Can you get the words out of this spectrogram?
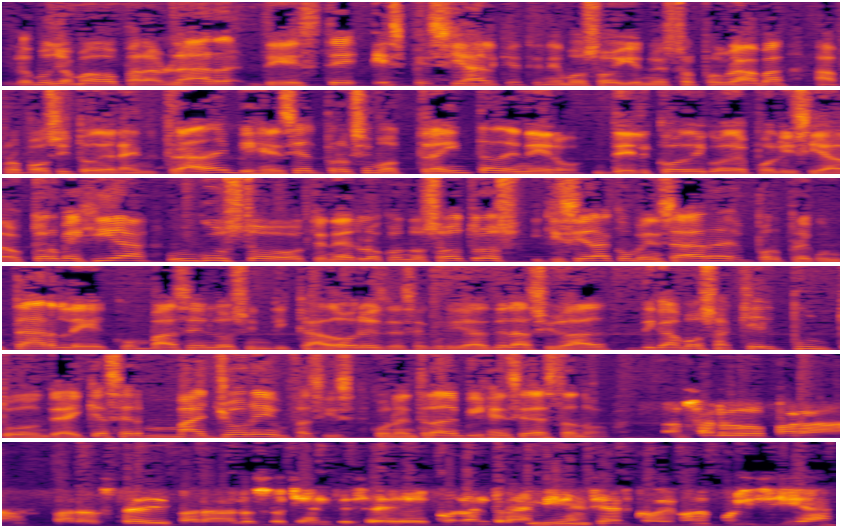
Lo hemos llamado para hablar de este especial que tenemos hoy en nuestro programa a propósito de la entrada en vigencia el próximo 30 de enero del Código de Policía. Doctor Mejía, un gusto tenerlo con nosotros y quisiera comenzar por preguntarle, con base en los indicadores de seguridad de la ciudad, digamos aquel punto donde hay que hacer mayor énfasis con la entrada en vigencia de esta norma. Un saludo para, para usted y para los oyentes. Eh, con la entrada en vigencia del Código de Policía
